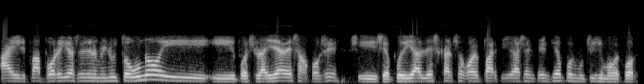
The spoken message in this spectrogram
a ir para por ellos desde el minuto uno y, pues la idea de San José. Si se pudiera al descanso con el partido y la sentencia, pues muchísimo mejor.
